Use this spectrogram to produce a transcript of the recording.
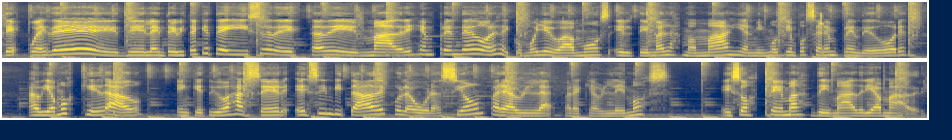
después de, la entrevista que te hice de esta de madres emprendedoras, de cómo llevamos el tema de las mamás y al mismo tiempo ser emprendedores, habíamos quedado en que tú ibas a ser esa invitada de colaboración para hablar, para que hablemos esos temas de madre a madre.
